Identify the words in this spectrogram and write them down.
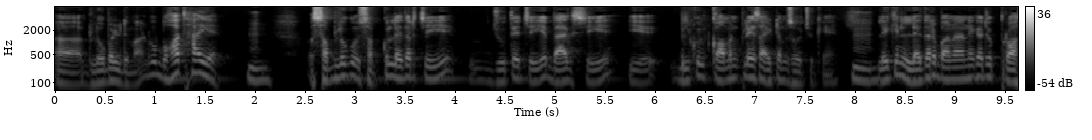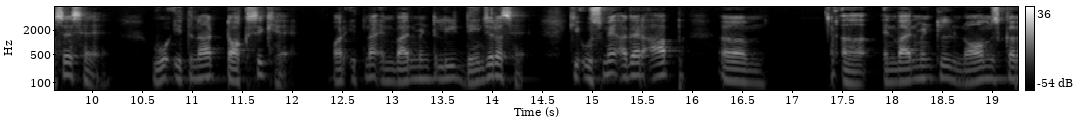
ग्लोबल डिमांड वो बहुत हाई है हम्म। सब लोग सबको लेदर चाहिए जूते चाहिए बैग्स चाहिए ये बिल्कुल कॉमन प्लेस आइटम्स हो चुके हैं हम्म। लेकिन लेदर बनाने का जो प्रोसेस है वो इतना टॉक्सिक है और इतना एनवायरमेंटली डेंजरस है कि उसमें अगर आप एनवायरमेंटल नॉर्म्स का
